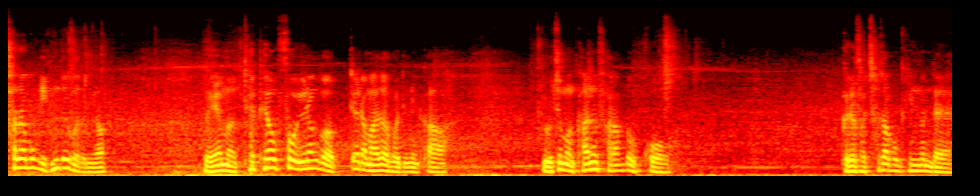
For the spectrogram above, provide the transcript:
찾아보기 힘들거든요. 왜냐면 퇴폐업소 이런 거 때려 맞아 버리니까 요즘은 가는 사람도 없고 그래서 찾아보기 힘든데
